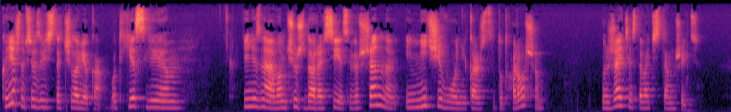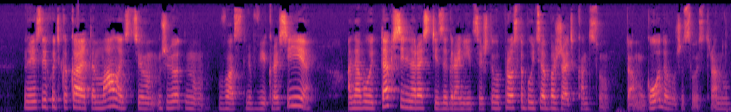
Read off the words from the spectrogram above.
Конечно, все зависит от человека. Вот если, я не знаю, вам чужда Россия совершенно, и ничего не кажется тут хорошим, уезжайте, оставайтесь там жить. Но если хоть какая-то малость э, живет ну, в вас любви к России, она будет так сильно расти за границей, что вы просто будете обожать к концу там, года уже свою страну.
